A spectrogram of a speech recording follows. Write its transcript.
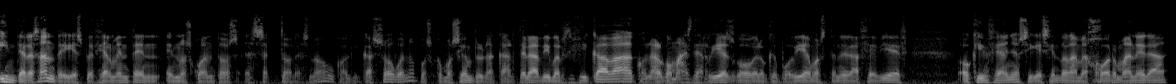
interesante y especialmente en, en, unos cuantos sectores, ¿no? En cualquier caso, bueno, pues como siempre una cartera diversificada con algo más de riesgo de lo que podíamos tener hace 10 o 15 años sigue siendo la mejor manera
